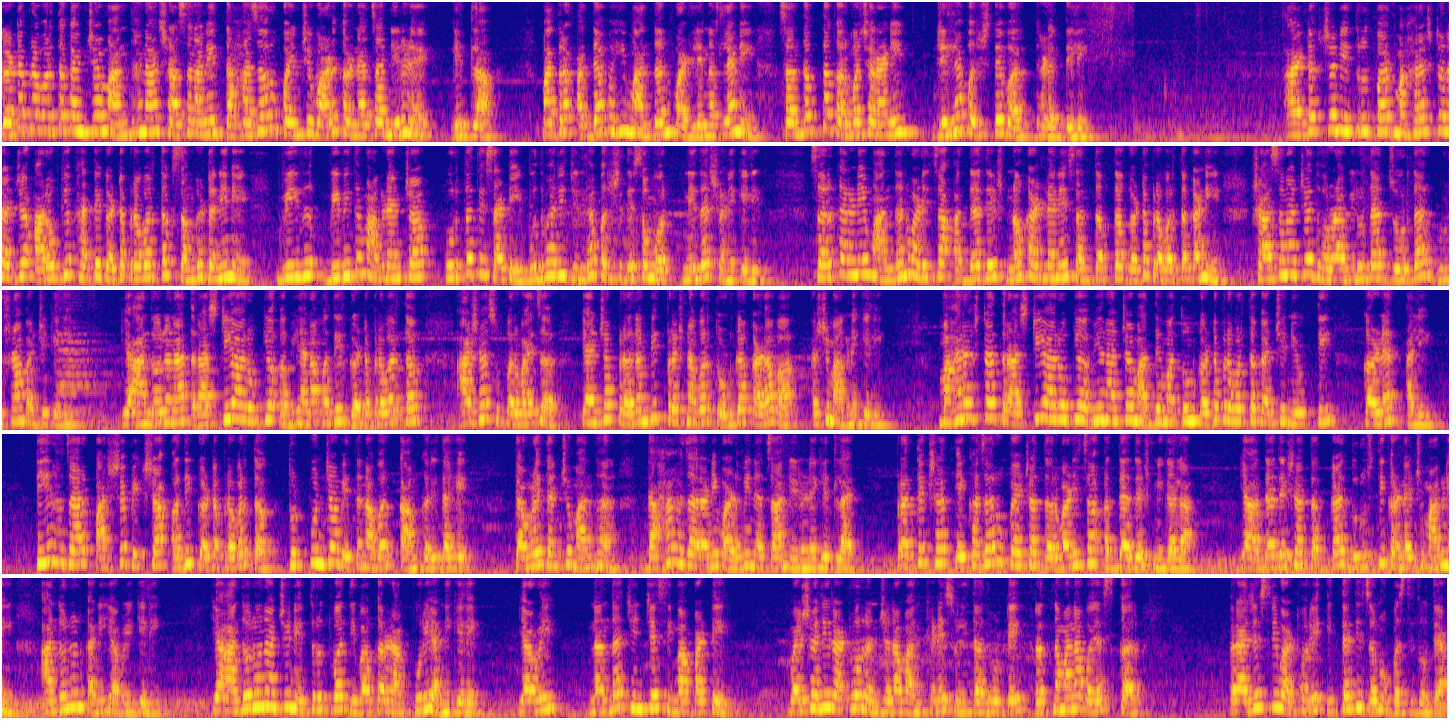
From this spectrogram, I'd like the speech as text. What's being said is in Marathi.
गटप्रवर्तकांच्या मानधनात शासनाने दहा हजार रुपयांची वाढ करण्याचा निर्णय घेतला. मात्र अद्यापही मानधन वाढले नसल्याने संतप्त कर्मचाऱ्यांनी जिल्हा परिषदेवर धडक दिली. आयटकच्या नेतृत्वात महाराष्ट्र राज्य आरोग्य खाते गटप्रवर्तक संघटनेने विविध विविध मागण्यांच्या पूर्ततेसाठी बुधवारी जिल्हा परिषदेसमोर निदर्शने केली. सरकारने मानधनवाढीचा अध्यादेश न काढल्याने संतप्त गटप्रवर्तकांनी शासनाच्या धोरणाविरोधात जोरदार घोषणाबाजी केली. या आंदोलनात राष्ट्रीय आरोग्य अभियानामधील गटप्रवर्तक आशा सुपरवायझर यांच्या प्रलंबित प्रश्नावर तोडगा काढावा अशी मागणी केली. महाराष्ट्रात राष्ट्रीय आरोग्य अभियानाच्या माध्यमातून गटप्रवर्तकांची नियुक्ती करण्यात आली. तीन हजार पाचशे पेक्षा अधिक गटप्रवर्तक तुटपुंच्या वेतनावर काम करीत आहे. त्यामुळे त्यांचे मानधन दहा हजारांनी वाढविण्याचा निर्णय घेतलाय. प्रत्यक्षात एक हजार रुपयाच्या दरवाढीचा अध्यादेश निघाला. या अध्यादेशात तत्काळ दुरुस्ती करण्याची मागणी आंदोलकांनी यावेळी केली. या आंदोलनाचे नेतृत्व दिवाकर नागपुरे यांनी केले. यावेळी नंदा चिंचे सीमा पाटील वैशाली राठोड रंजना वानखेडे सुनीता धोटे रत्नमाला वयस्कर राजश्री वाठोरे इत्यादी जण उपस्थित होत्या.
